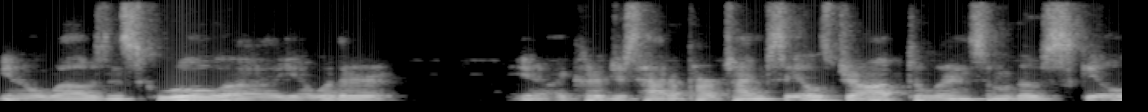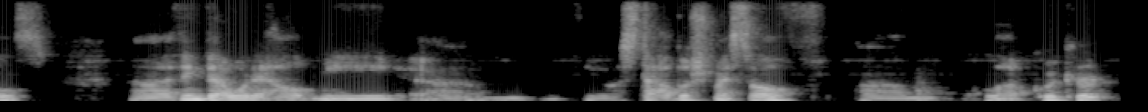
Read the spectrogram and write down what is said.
you know, while I was in school, uh, you know, whether, you know, I could have just had a part-time sales job to learn some of those skills. Uh, I think that would have helped me, um, you know, establish myself um, a lot quicker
